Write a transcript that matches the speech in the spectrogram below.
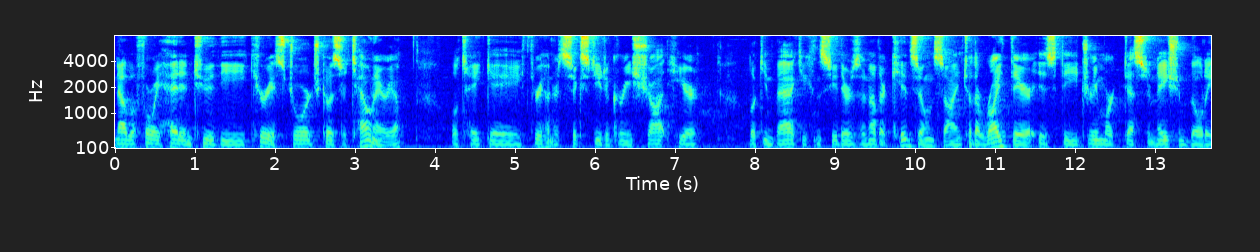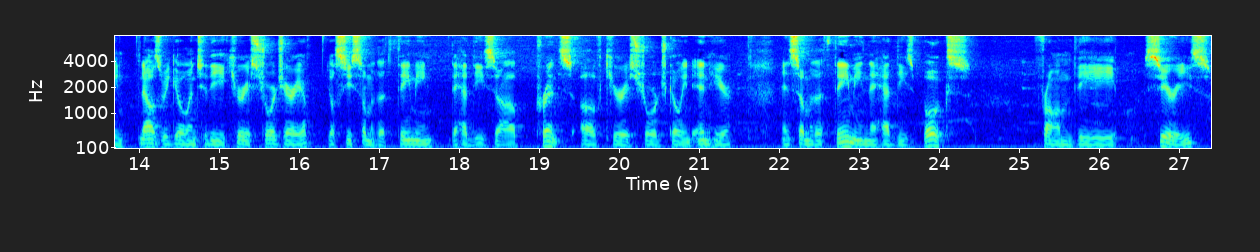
Now, before we head into the Curious George Goes to Town area, We'll take a 360 degree shot here. Looking back, you can see there's another Kid Zone sign. To the right there is the DreamWorks Destination building. Now as we go into the Curious George area, you'll see some of the theming. They had these uh, prints of Curious George going in here. And some of the theming, they had these books from the series.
